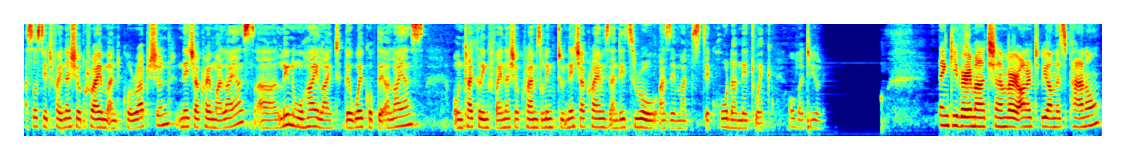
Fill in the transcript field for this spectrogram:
Associate Financial Crime and Corruption, Nature Crime Alliance. Uh, Lynn will highlight the work of the Alliance on tackling financial crimes linked to nature crimes and its role as a stakeholder network. Over to you. Thank you very much. I'm very honored to be on this panel.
